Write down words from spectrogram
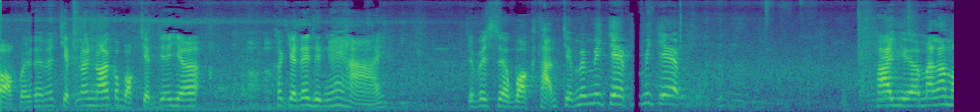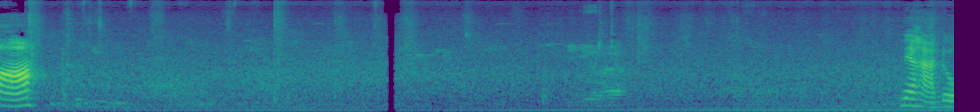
บอกไปเลยนะ เจ็บน้อยๆ ก็บอกเจ็บเยอะๆเขาจะได้ดึงให้หาย จะไปเสือกบอกถามเจ็บไหม่ไม่เจ็บ ไม่เจ็บ พาเหยื่อมาแล้วหมอ เนี่ยค่ะดู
